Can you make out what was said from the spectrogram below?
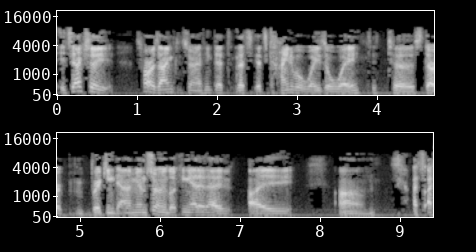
it's actually, as far as I'm concerned, I think that that's that's kind of a ways away to, to start breaking down. I mean, I'm certainly looking at it. I I um I, I,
